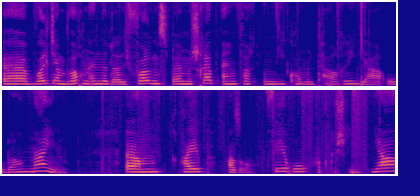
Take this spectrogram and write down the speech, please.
Äh, wollt ihr am Wochenende, dass ich Folgen spamme? Schreibt einfach in die Kommentare ja oder nein. Ähm, Hype, also Fero hat geschrieben ja.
